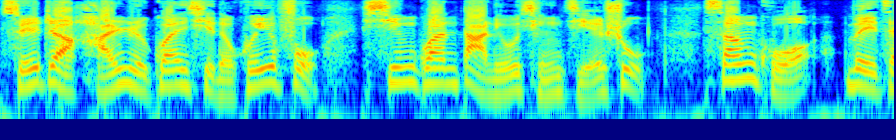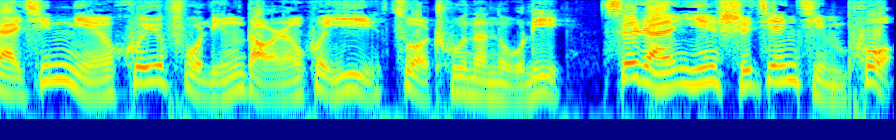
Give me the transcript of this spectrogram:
随着韩日关系的恢复，新冠大流行结束，三国为在今年恢复领导人会议做出了努力。虽然因时间紧迫，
